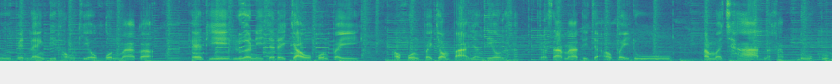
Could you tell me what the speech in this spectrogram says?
นี่เป็นแหล่งที่ท่องเที่ยวคนมาก็แทนที่เรือนี่จะได้เจ้าคนไปเอาคนไปจอมป่าอย่างเดียวนะครับก็สามารถที่จะเอาไปดูธรรมชาตินะครับ ดูกลุ่ม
